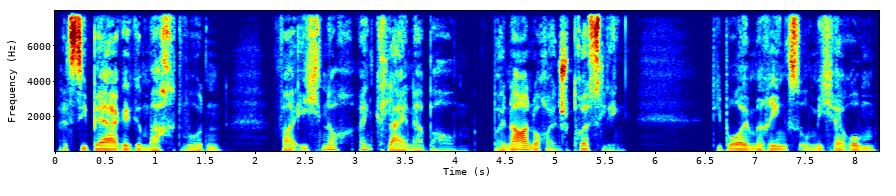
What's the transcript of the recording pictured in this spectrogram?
als die Berge gemacht wurden, war ich noch ein kleiner Baum, beinahe noch ein Sprössling. Die Bäume rings um mich herum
